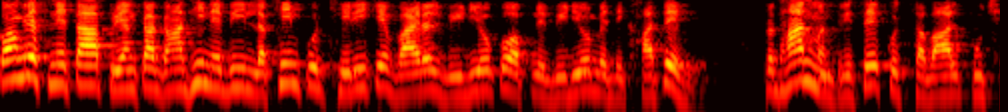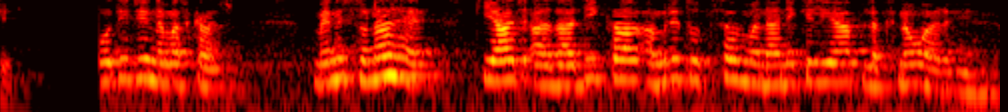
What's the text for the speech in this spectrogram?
कांग्रेस नेता प्रियंका गांधी ने भी लखीमपुर खीरी के वायरल वीडियो को अपने वीडियो में दिखाते हुए प्रधानमंत्री से कुछ सवाल पूछे हैं। मोदी जी नमस्कार। मैंने सुना है कि आज आज़ादी का अमृत उत्सव मनाने के लिए आप लखनऊ आ रहे हैं।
